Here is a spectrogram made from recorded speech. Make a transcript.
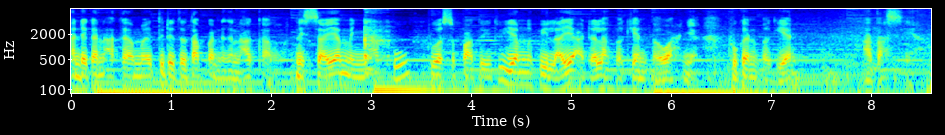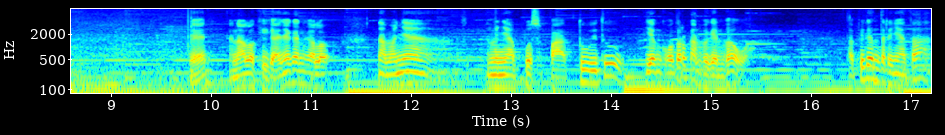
andaikan agama itu ditetapkan dengan akal, niscaya menyapu dua sepatu itu yang lebih layak adalah bagian bawahnya, bukan bagian atasnya. Ya, karena logikanya kan kalau namanya menyapu sepatu itu yang kotor kan bagian bawah. Tapi kan ternyata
